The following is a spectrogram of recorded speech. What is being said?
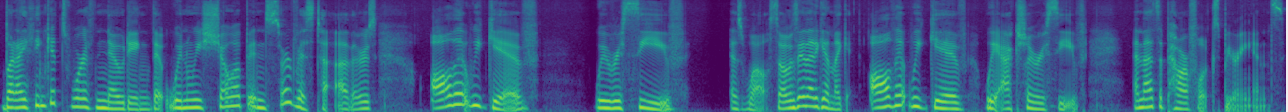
But I think it's worth noting that when we show up in service to others, all that we give, we receive as well. So I'm gonna say that again like all that we give, we actually receive. And that's a powerful experience.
